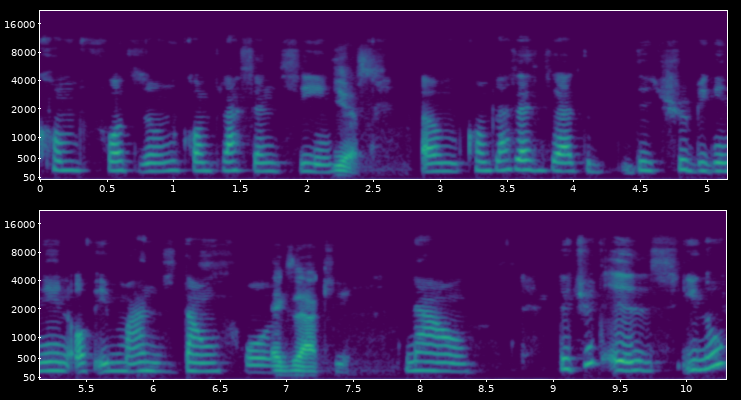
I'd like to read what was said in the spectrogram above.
comfort zone complacency. Yes. Um, complacency at the, the true beginning of a man's downfall. Exactly. Now, the truth is, you know,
